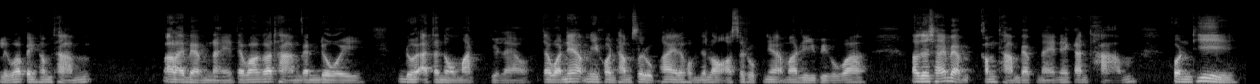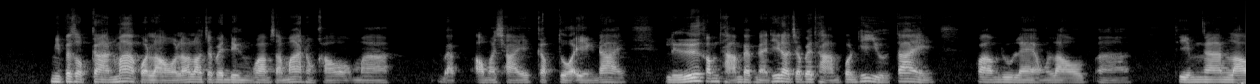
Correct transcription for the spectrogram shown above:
หรือว่าเป็นคำถาม อะไรแบบไหน แต่ว่าก็ถามกันโดยโดยอัตโนมัติอยู่แล้ว แต่วันนี้มีคนทำสรุปให้แล้วผมจะลองเอาสรุปเนี้ยมารีวิวว่า เราจะใช้แบบคำถามแบบไหนในการถามคนที่มีประสบการณ์มากกว่าเรา แล้วเราจะไปดึงความสามารถของเขาออกมา แบบเอามาใช้กับตัวเองได้ หรือคำถามแบบไหนที่เราจะไปถามคนที่อยู่ใต้ความดูแลของเราทีมงานเรา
